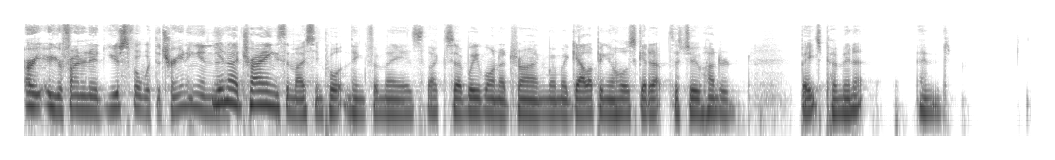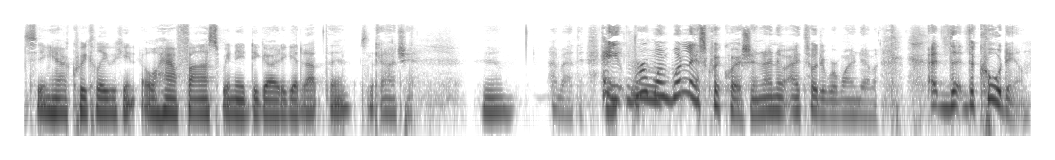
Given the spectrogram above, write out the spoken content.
Are you are finding it useful with the training and the, You know, training is the most important thing for me. It's like so we want to try and when we're galloping a horse, get it up to two hundred beats per minute, and seeing how quickly we can or how fast we need to go to get it up there. So, Gotcha. yeah. How about that? Hey, we're one one last quick question. I know I told you we're winding down. Uh, the the cool down.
